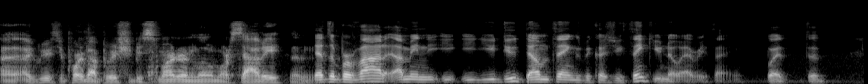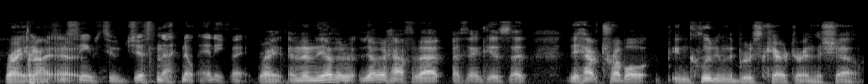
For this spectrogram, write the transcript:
uh, agree with your point about Bruce should be smarter and a little more savvy. Than, That's a bravado. I mean, you, you do dumb things because you think you know everything, but the, right. He uh, seems to just not know anything. Right, and then the other the other half of that I think is that they have trouble including the Bruce character in the show.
